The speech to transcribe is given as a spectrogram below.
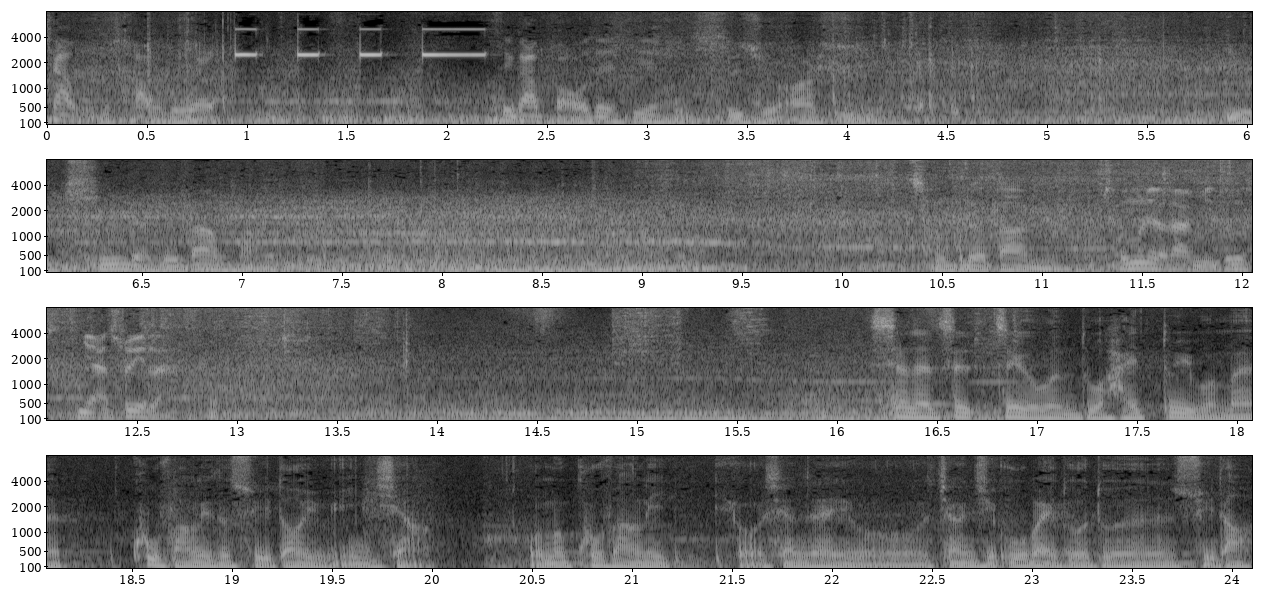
下午就差不多了。这嘎薄的地方，十九二十米，有轻的没办法，成不了大米，成不了大米都碾碎了。现在这这个温度还对我们库房里的水稻有影响。我们库房里有现在有将近五百多吨水稻，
